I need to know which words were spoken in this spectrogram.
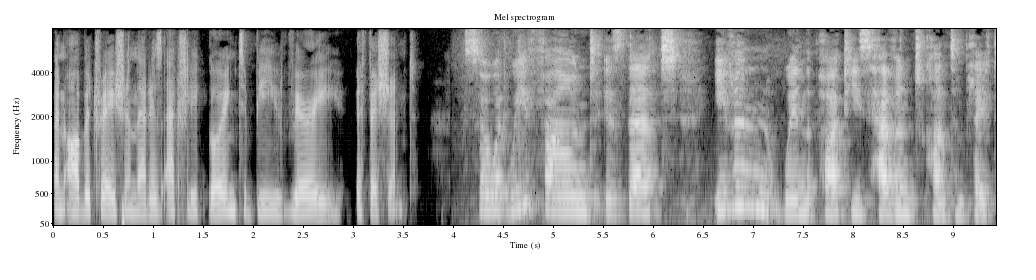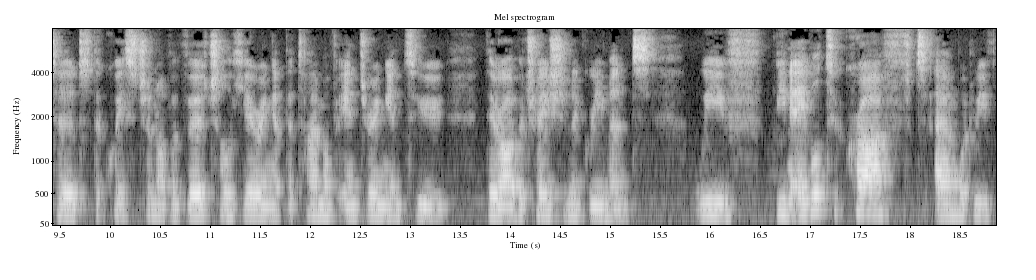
an arbitration that is actually going to be very efficient? So, what we found is that even when the parties haven't contemplated the question of a virtual hearing at the time of entering into their arbitration agreement, we've been able to craft um, what we've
